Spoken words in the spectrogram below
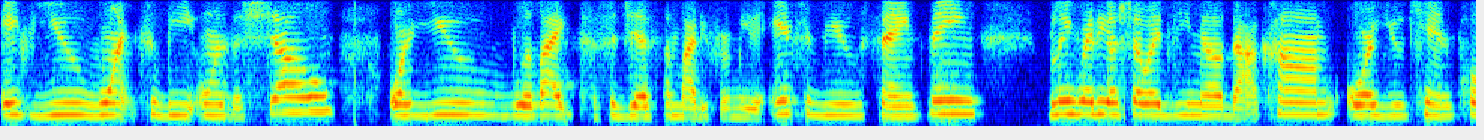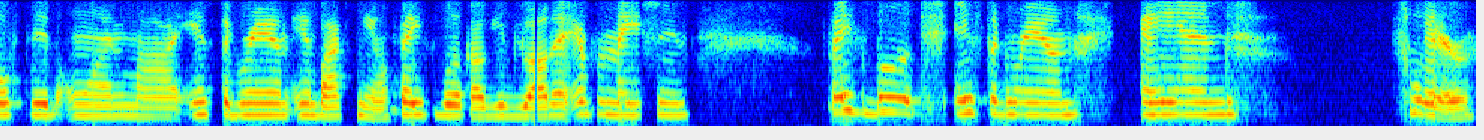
if you want to be on the show or you would like to suggest somebody for me to interview, same thing, blingradioshow at gmail.com, or you can post it on my Instagram, inbox me on Facebook. I'll give you all that information. Facebook, Instagram, and Twitter.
